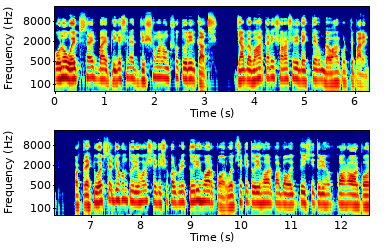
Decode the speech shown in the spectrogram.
কোনো ওয়েবসাইট বা অ্যাপ্লিকেশনের দৃশ্যমান অংশ তৈরির কাজ যা ব্যবহারকারী সরাসরি দেখতে এবং ব্যবহার করতে পারেন। অর্থাৎ একটি ওয়েবসাইট যখন তৈরি হয়, সেই দৃশ্যকল্পটি তৈরি হওয়ার পর, ওয়েবসাইটটি তৈরি হওয়ার পর বা ওয়েব পেজটি তৈরি হওয়ার পর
